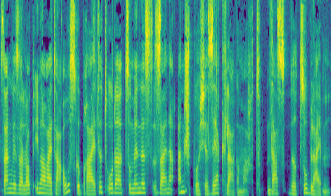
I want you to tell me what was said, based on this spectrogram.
sagen wir salopp, immer weiter ausgebreitet oder zumindest seine Ansprüche sehr klar gemacht. Das wird so bleiben.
